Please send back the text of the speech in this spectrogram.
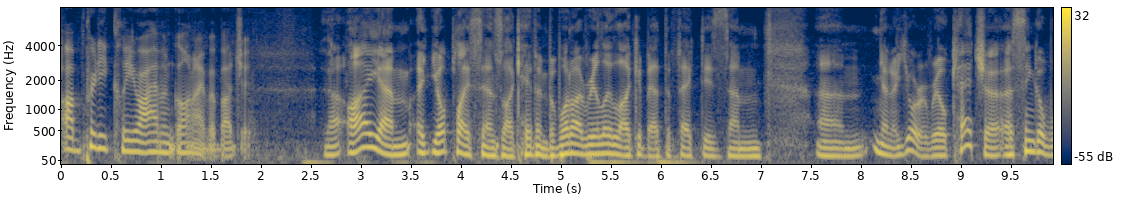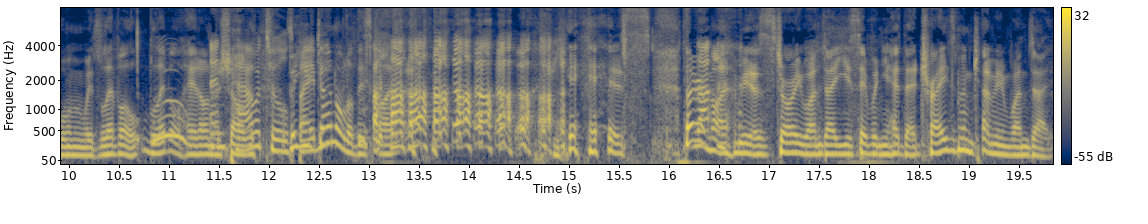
I'm pretty clear I haven't gone over budget. No, I um, uh, your place sounds like heaven. But what I really like about the fact is, um, um, you know, you're a real catcher, a single woman with level level Ooh, head on her and shoulders. power tools, but baby. you've done all of this, guys. yes, that No. reminded me of a story. One day you said when you had that tradesman come in one day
